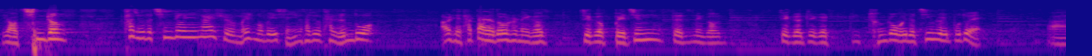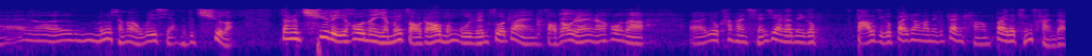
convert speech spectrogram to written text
要亲征。他觉得亲征应该是没什么危险，因为他觉得他人多，而且他带的都是那个这个北京的那个这个这个城周围的精锐部队，哎呃没有想到有危险，他就去了。但是去了以后呢，也没找着蒙古人作战，找不着人。然后呢，呃，又看看前线的那个打了几个败仗的那个战场，败得挺惨的，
